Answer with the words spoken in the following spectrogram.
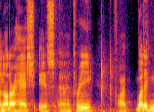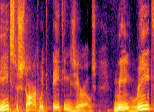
another hash is uh, 3, 5. But it needs to start with 18 zeros. We read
